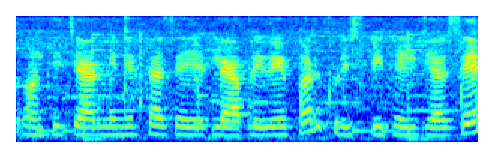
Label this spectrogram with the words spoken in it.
ત્રણથી ચાર મિનિટ થશે એટલે આપણી વેફર ક્રિસ્પી થઈ જશે.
